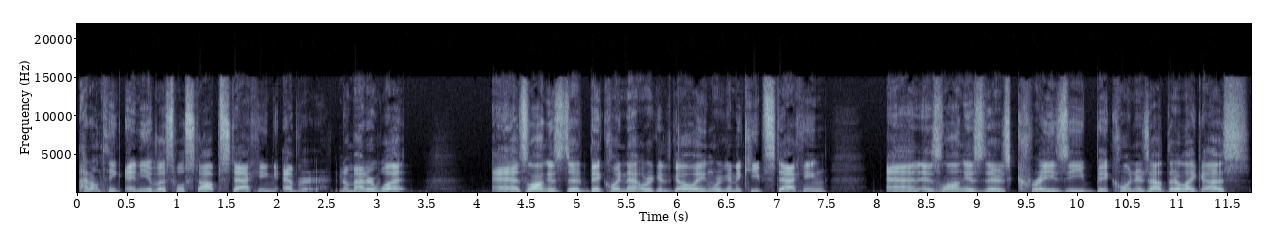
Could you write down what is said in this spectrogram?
I don't think any of us will stop stacking ever, no matter what. As long as the Bitcoin network is going, we're gonna keep stacking. And as long as there's crazy Bitcoiners out there like us,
